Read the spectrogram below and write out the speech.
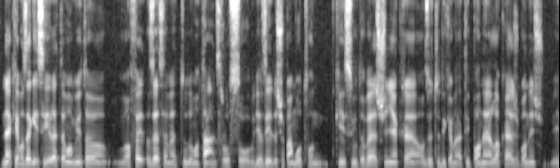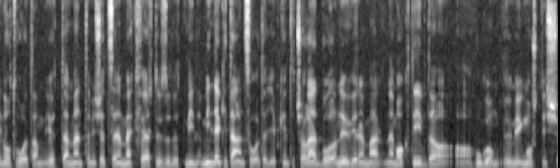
Nekem az egész életem, amit a, a fe, az eszemet tudom, a táncról szól. Ugye az édesapám otthon készült a versenyekre, az ötödik emeleti panellakásban, és én ott voltam, jöttem, mentem, és egyszerűen megfertőződött. Minden, mindenki táncolt egyébként a családból, a nővérem már nem aktív, de a, a hugom, ő még most is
